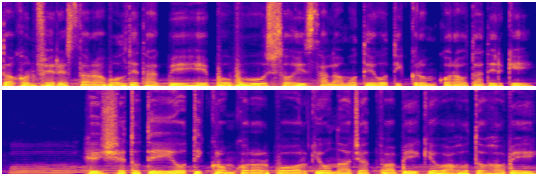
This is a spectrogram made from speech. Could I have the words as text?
তখন ফেরেশতারা বলতে থাকবে, হে প্রভু, সহি সালামতে অতিক্রম করাও তাদেরকে। এই সেতুতেই অতিক্রম করার পর কেউ নাজাত পাবে, কেউ আহত হবে,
